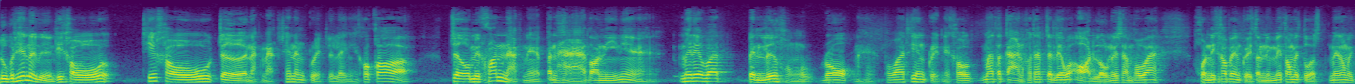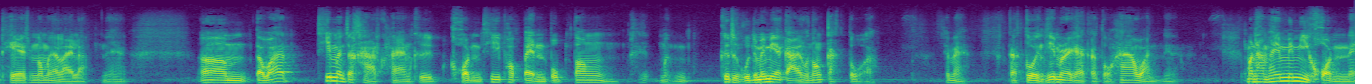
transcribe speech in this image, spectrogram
ดูประเทศอื่นๆที่เขาที่เขาเจอหนักๆเช่นอังกฤษหรืออะไรเงี้ยเขาก็เจอโอมิครอนหนักเนี่ยปัญหาตอนนี้เนี่ยไม่ได้ว่า เป็นเรื่องของโรคนะฮะเพราะว่าที่อังกฤษเนี่ยเขามาตรการเขาแทบจะเรียกว่าอ่อนลงด้วยซ้ำเพราะว่าคนที่เข้าไปอังกฤษตอนนี้ไม่ต้องไปตรวจไม่ต้องไปเทสไม่ต้องไปอะไรละนะฮะแต่ว่าที่มันจะขาดแคลนคือคนที่พอเป็นปุ๊บต้องเหมือนคือถึงคุณจะไม่มีอาการคุณต้องกักตัว ใช่ไหมกักตัวอย่างที่อเมริกากักตัวห้าวันเนี่ยมันทำให้ไม่มีคนใน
